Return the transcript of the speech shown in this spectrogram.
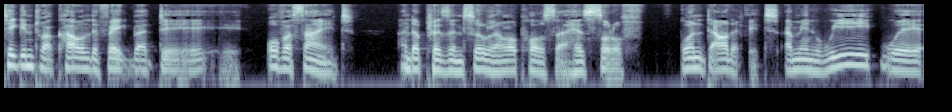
take into account the fact that the oversight under President Cyril Ramaphosa has sort of gone down a bit. I mean, we were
